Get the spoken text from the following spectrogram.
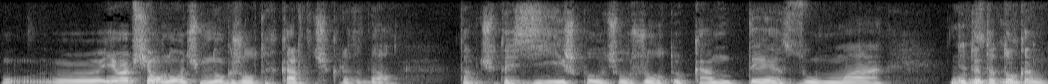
И вообще он очень много желтых карточек раздал. Там что-то Зиш получил желтую, Канте, Зума. Вот это только...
